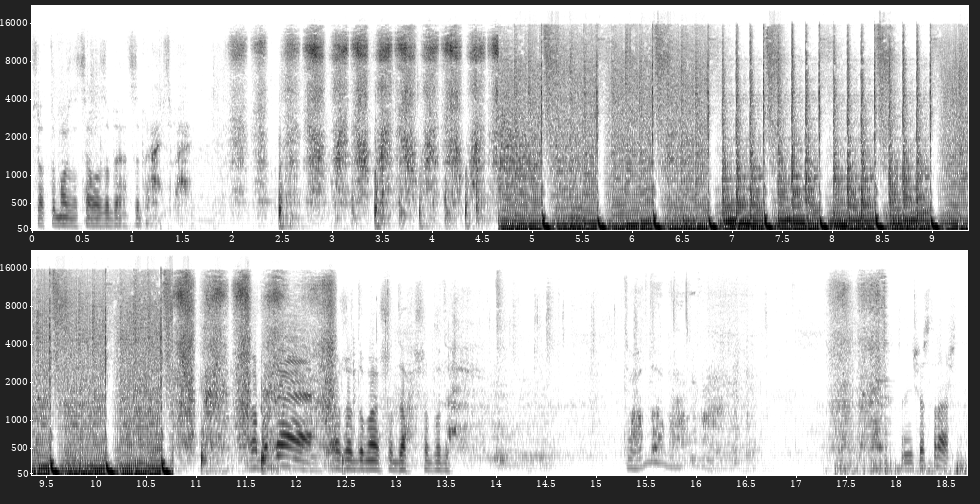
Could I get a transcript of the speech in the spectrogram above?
Все, то можна цього забирати. Забирай, забирай. А буде. Я вже думаю, що да, що буде. То добре. Та Нічого страшного.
